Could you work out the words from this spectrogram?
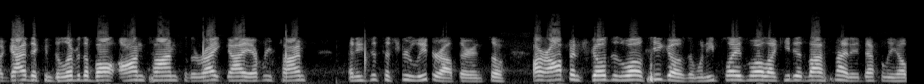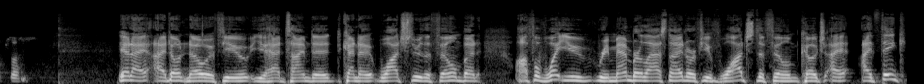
a guy that can deliver the ball on time to the right guy every time, and he's just a true leader out there. And so our offense goes as well as he goes, and when he plays well like he did last night, it definitely helps us. And I, I don't know if you, you had time to kind of watch through the film, but off of what you remember last night, or if you've watched the film, Coach, I, I think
